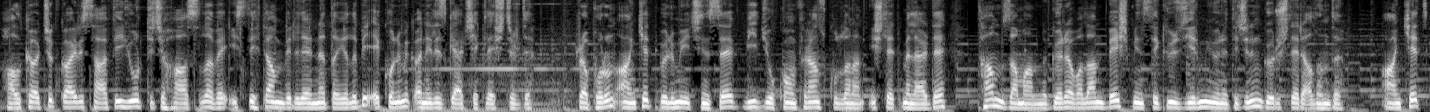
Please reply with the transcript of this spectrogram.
halka açık gayri safi yurt içi hasıla ve istihdam verilerine dayalı bir ekonomik analiz gerçekleştirdi. Raporun anket bölümü içinse video konferans kullanan işletmelerde tam zamanlı görev alan 5820 yöneticinin görüşleri alındı. Anket,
